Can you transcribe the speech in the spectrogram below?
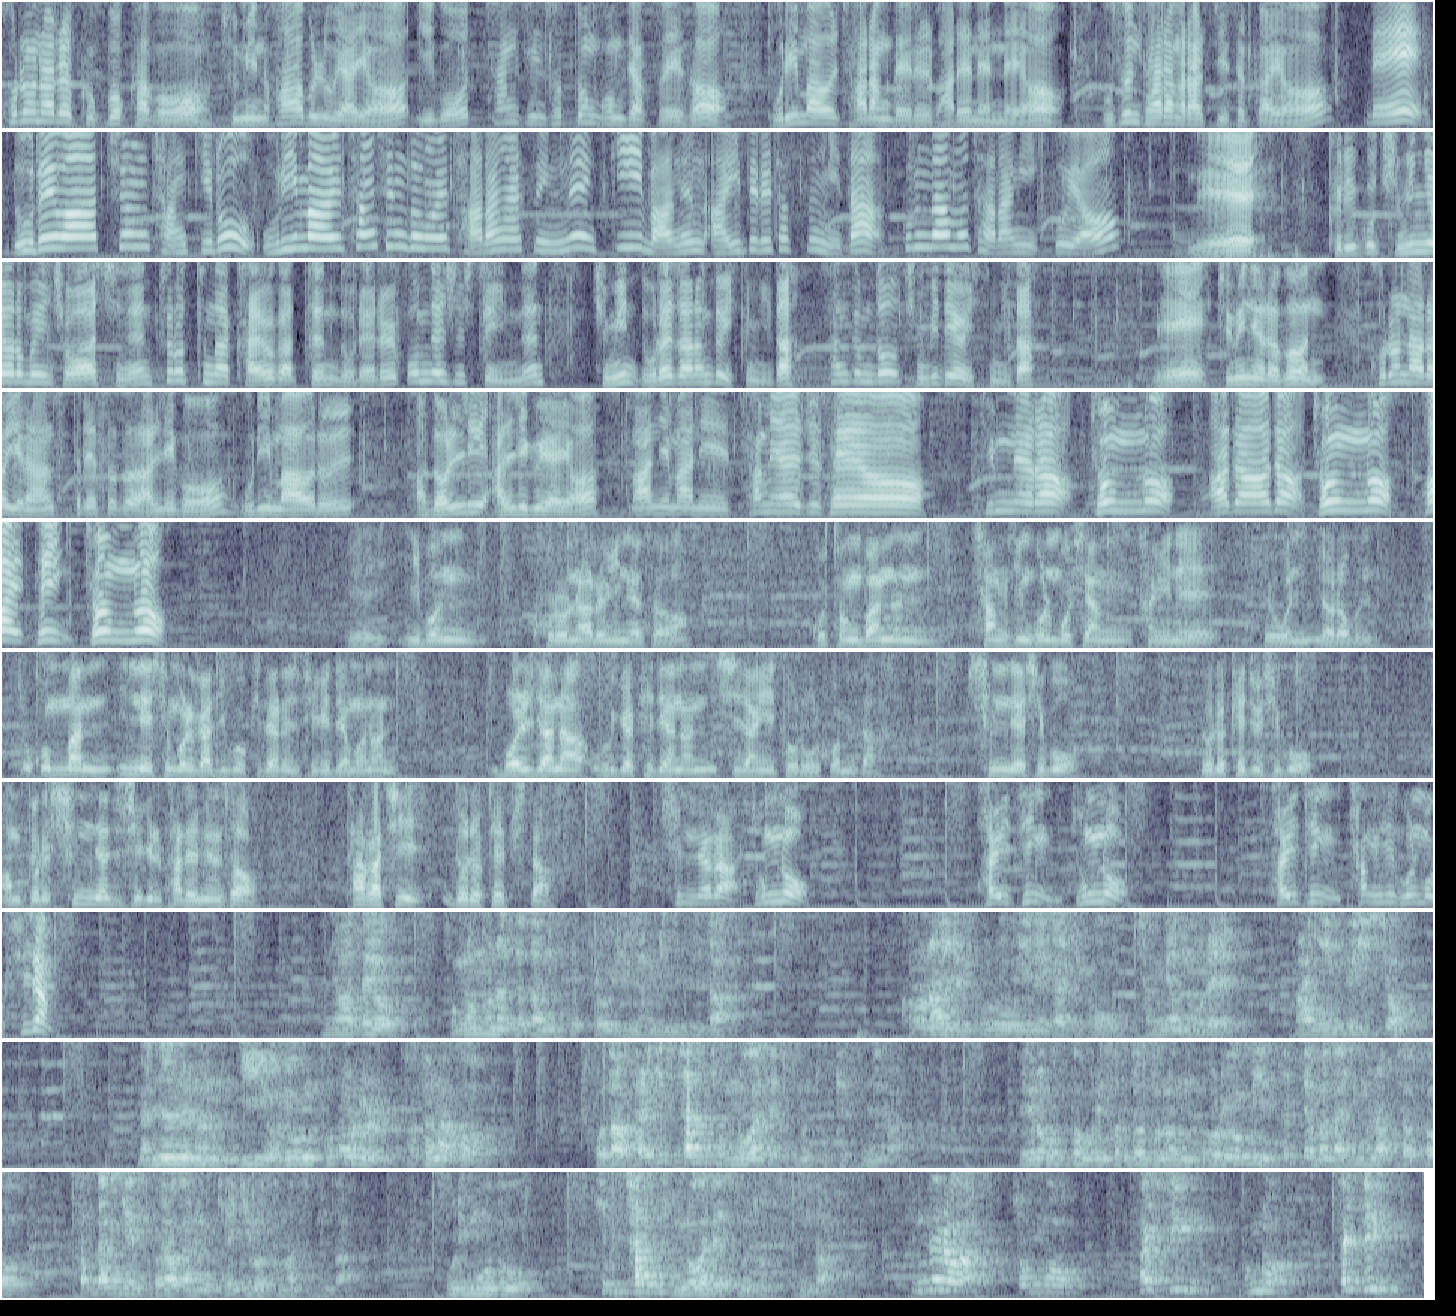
코로나를 극복하고 주민 화합을 위하여 이곳 창신 소통 공작소에서 우리 마을 자랑대회를 마련했네요. 무슨 자랑을 할 수 있을까요? 네, 노래와 춤, 장기로 우리 마을 창신동을 자랑할 수 있는 끼 많은 아이들을 찾습니다. 꿈나무 자랑이 있고요. 네. 그리고 주민 여러분이 좋아하시는 트로트나 가요 같은 노래를 뽐내실 수 있는 주민 노래자랑도 있습니다. 상금도 준비되어 있습니다. 네, 주민 여러분, 코로나로 인한 스트레스도 날리고 우리 마을을 아, 널리 알리기 위하여 많이 많이 참여해 주세요. 힘내라 종로 아자아자 종로 화이팅 종로 예, 이번 코로나로 인해서 고통받는 장신 골목시장 상인의 회원 여러분 조금만 인내심을 가지고 기다려 주시게 되면은 멀잖아 우리가 기대하는 시장이 돌아올 겁니다. 힘내시고 노력해 주시고 아무쪼록 힘내 주시길 바라면서 다 같이 노력합시다. 힘내라 종로 화이팅 종로 화이팅 장신 골목 시장 안녕하세요. 종로문화재단 대표 윤영민입니다. 코로나19로 인해 가지고 작년 올해 많이 힘드시죠? 내년에는 이 어려운 터널을 벗어나서 보다 활기찬 종로가 됐으면 좋겠습니다. 예로부터 우리 선조들은 어려움이 있을 때마다 힘을 합쳐서 한 단계 도약하는 계기로 삼았습니다. 우리 모두 힘찬 종로가 됐으면 좋겠습니다. 힘내라 종로 화이팅! 종로 화이팅!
